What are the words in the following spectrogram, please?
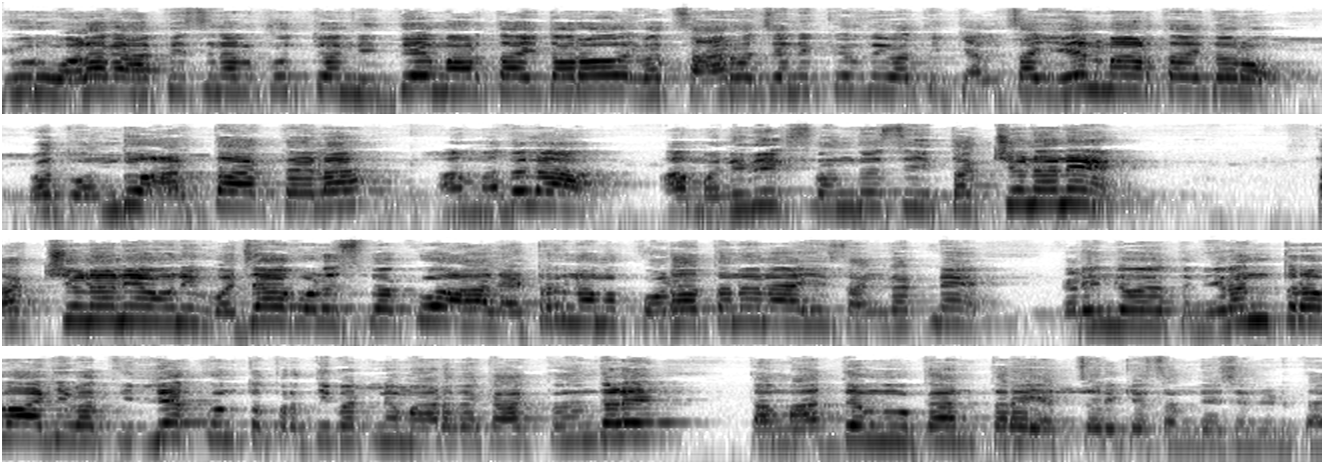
ಇವರು ಒಳಗೆ ಆಫೀಸಿನಲ್ಲಿ ಕೂತು ನಿದ್ದೆ ಮಾಡ್ತಾ ಇದ್ದಾರೋ, ಇವತ್ತು ಸಾರ್ವಜನಿಕರದ್ದು ಇವತ್ತು ಕೆಲಸ ಏನು ಮಾಡ್ತಾ ಇದ್ದಾರೋ, ಇವತ್ತು ಒಂದು ಅರ್ಥ ಆಗ್ತಾ ಇಲ್ಲ. ಆ ಮೊದಲ ಆ ಮನವಿಗೆ ಸ್ಪಂದಿಸಿ ತಕ್ಷಣನೇ ತಕ್ಷಣನೇ ಅವನಿಗೆ ವಜಾಗೊಳಿಸಬೇಕು. ಆ ಲೆಟರ್ ನಮಗೆ ಕೊಡತನ ಈ ಸಂಘಟನೆ ಕಡೆಯಿಂದ ಇವತ್ತು ನಿರಂತರವಾಗಿ ಇವತ್ತು ಇಲ್ಲೇ ಕುಂತು ಪ್ರತಿಭಟನೆ ಮಾಡಬೇಕಾಗ್ತದೆ ಅಂತೇಳಿ ತಮ್ಮ ಮಾಧ್ಯಮ ಮುಖಾಂತರ ಎಚ್ಚರಿಕೆ ಸಂದೇಶ ನೀಡ್ತಾ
